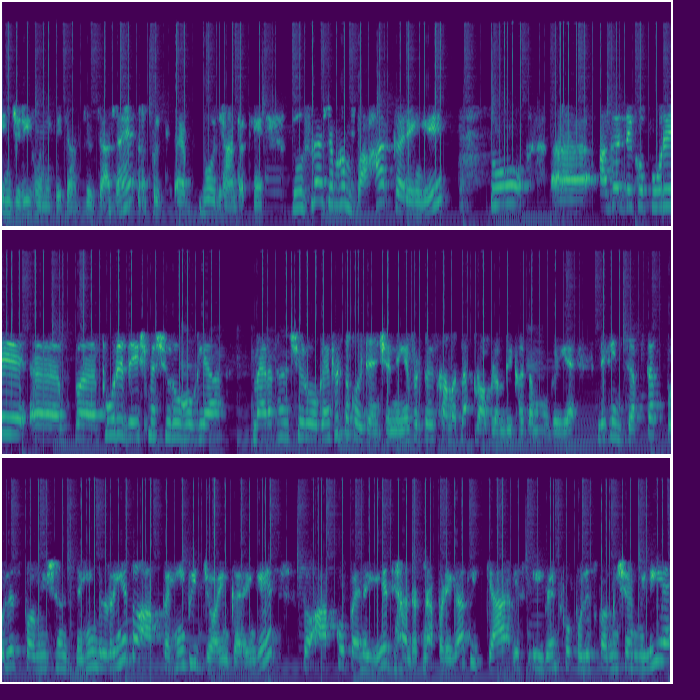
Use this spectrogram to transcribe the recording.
इंजरी होने के चांसेस ज़्यादा है तो वो ध्यान रखें। दूसरा जब हम बाहर करेंगे तो अगर देखो पूरे पूरे देश में शुरू हो गया मैराथन शुरू हो गए, फिर तो कोई टेंशन नहीं है, फिर तो इसका मतलब प्रॉब्लम भी खत्म हो गई है। लेकिन जब तक पुलिस परमिशन नहीं मिल रही है तो आप कहीं भी ज्वाइन करेंगे तो आपको पहले ये ध्यान रखना पड़ेगा कि क्या इस इवेंट को पुलिस परमिशन मिली है?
